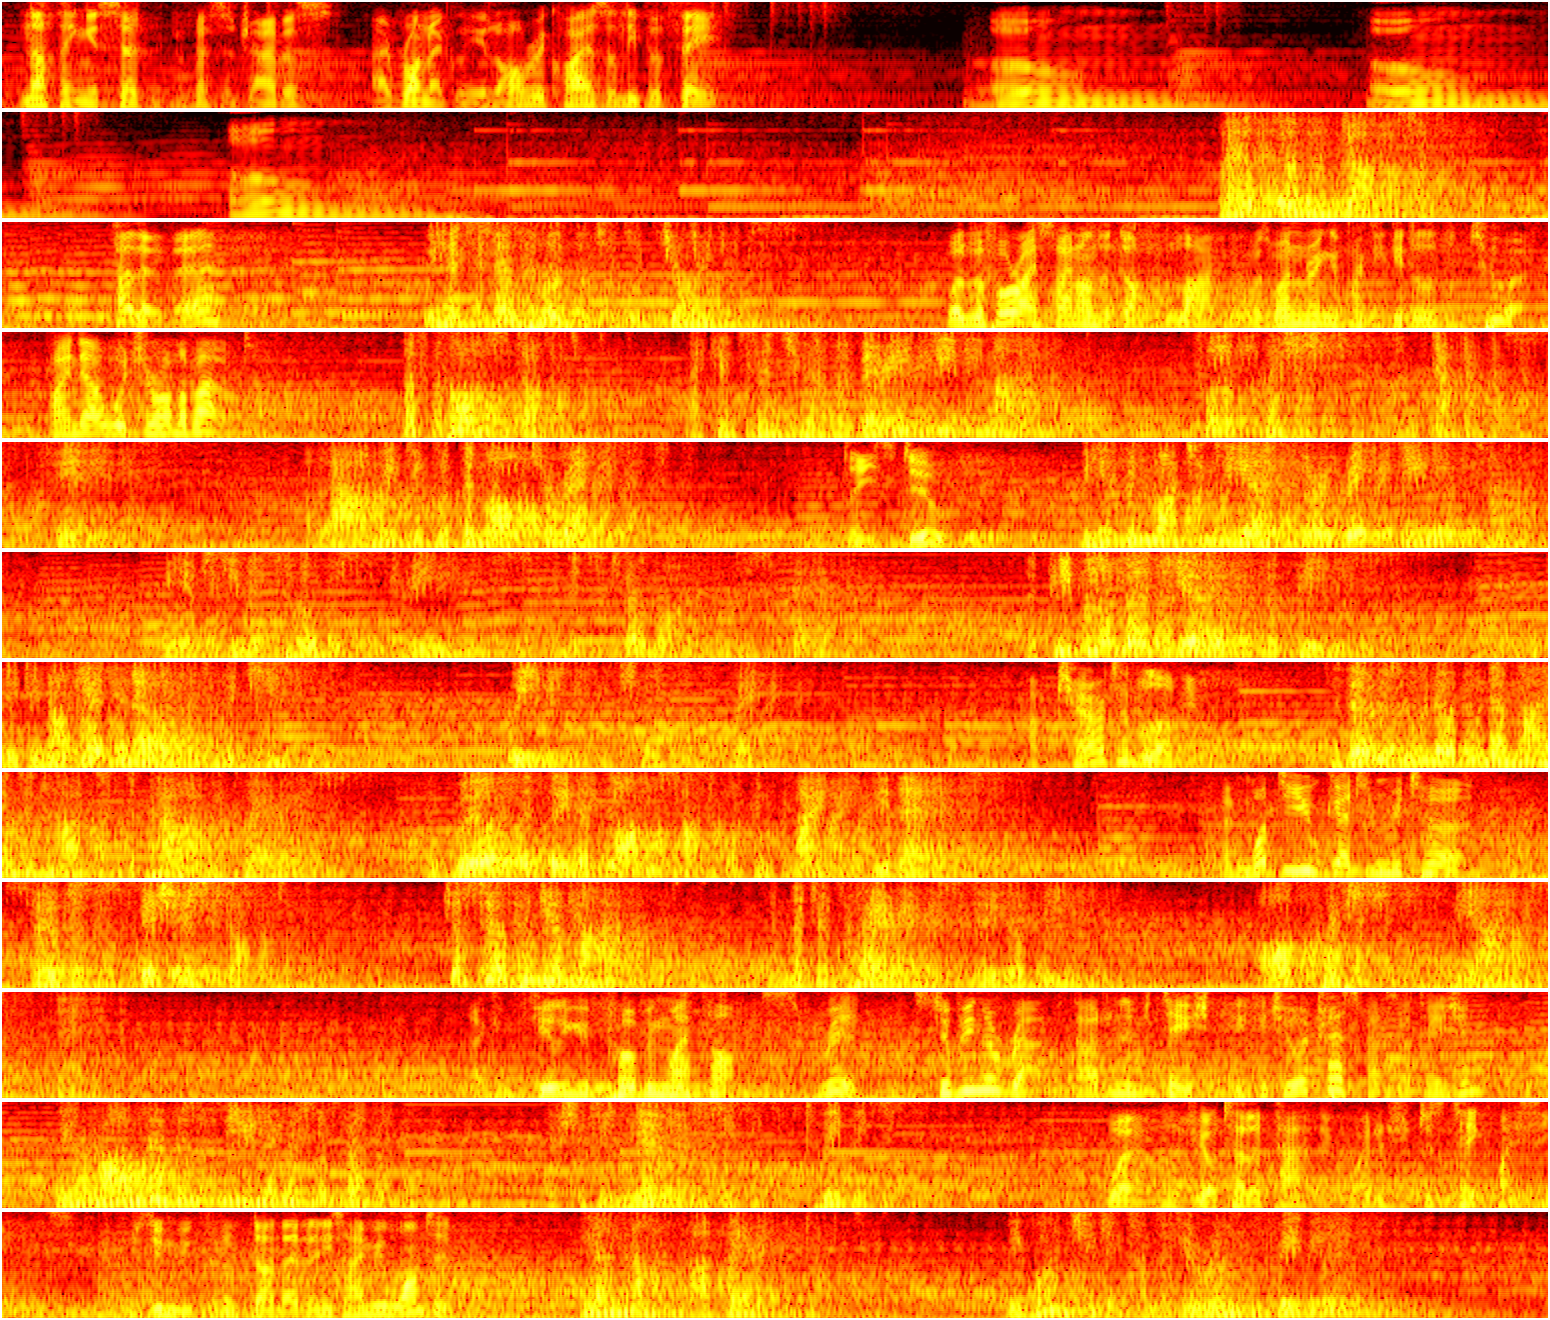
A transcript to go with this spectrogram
Nothing is certain, Professor Travers. Ironically, it all requires a leap of faith. Um. Um. Um. Welcome, Doctor. Hello there. We had so hoped you would join us. Well, before I sign on the dotted line, I was wondering if I could get a little tour, find out what you're all about. Of course, Doctor. I can sense you have a very deep mind, full of questions and doubts and fears. Allow me to put them all to rest. Please do. We have been watching the Earth for a great deal of time. We have seen its hopes and dreams, and its turmoil and despair. The people of Earth yearn for peace, but they do not yet know how to achieve it. We can show the way. How charitable of you. To those who would open their minds and hearts to the power of Aquarius, the world that they have long sought for can finally be theirs. And what do you get in return? So suspicious, Doctor. Just open your mind and let Aquarius fill your being. All questions will be answered then. I can feel you probing my thoughts. Rid, stooping around without an invitation can get you a trespass citation. We are all members of the Universal Brotherhood. There should be no secrets between us. Well, if you're telepathic, why don't you just take my secrets? I presume you could have done that any time you wanted. We are not barbaric, Doctor. We want you to come of your own free will.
